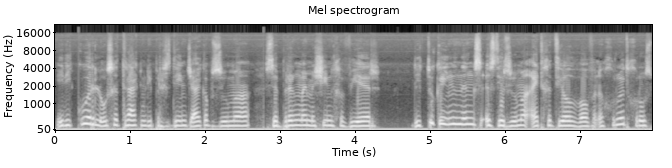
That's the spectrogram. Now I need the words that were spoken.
het die koor losgetrek met die president Jacob Zuma sy bring my machine geweer. Die toekenings is die Zuma uitgedeel waarvan een groot gros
